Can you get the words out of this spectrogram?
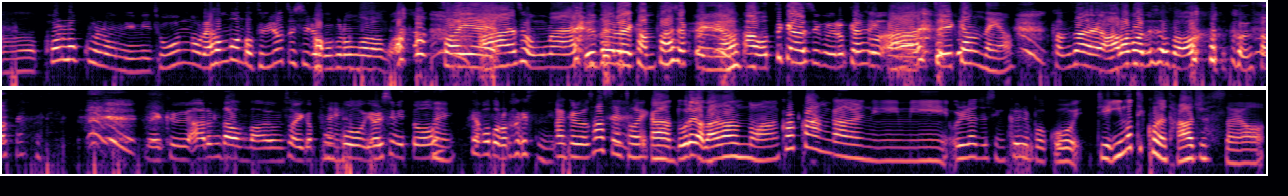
아, 컬러콜롱님이 좋은 노래 한 번 더 들려주시려고 그런 거라고. 저희의 아, 정말. 의도를 간파하셨군요. 아, 어떻게 하시고 이렇게 또, 그러니까 아, 들켰네요. 감사해요. 알아봐 주셔서. 감사합니다. 네, 그 아름다운 마음 저희가 품고 열심히 또 네. 해보도록 하겠습니다. 아 그리고 사실 저희가 노래가 나가는 동안 컬컬한 가을님이 올려주신 글을 보고 뒤에 이모티콘을 달아주셨어요.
